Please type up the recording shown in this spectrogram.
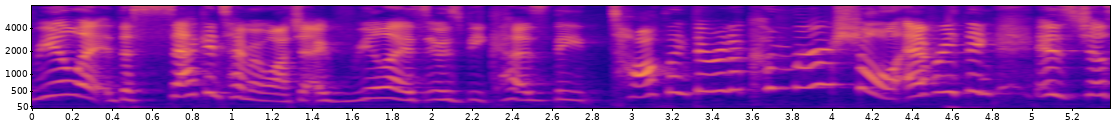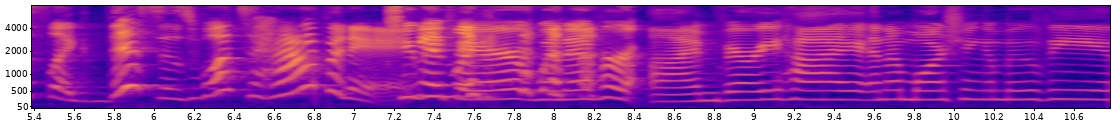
realized the second time I watched it, I realized it was because they talk like they're in a commercial. Everything is just like, this is what's happening. to be And, like- fair, whenever I'm very high and I'm watching a movie,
